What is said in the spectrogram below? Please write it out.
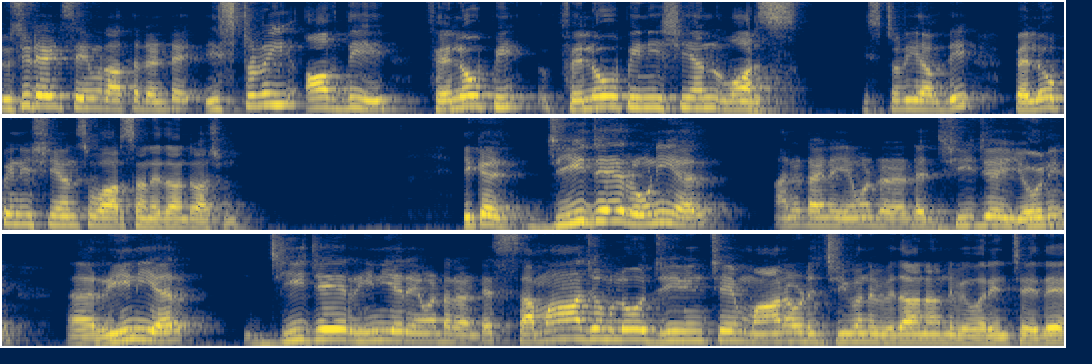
తుసిడైట్స్ ఏం రాస్తాడంటే హిస్టరీ ఆఫ్ ది ఫెలోపి Peloponnesian wars. History of the Peloponnesians wars అనే దాన్ని రాసిండు. ఇక జీజే రోనియర్ అన్నట్టు ఆయన ఏమంటాడంటే జీజే యోని రీనియర్ జీజే రీనియర్ ఏమంటారంటే సమాజంలో జీవించే మానవుడి జీవన విధానాన్ని వివరించేదే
